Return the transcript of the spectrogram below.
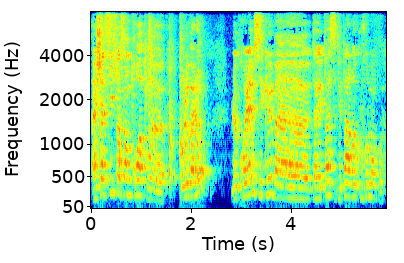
un châssis 63 pour le, pour le ballon. Le problème, c'est que, ben, t'avais pas, c'était pas un recouvrement, quoi.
